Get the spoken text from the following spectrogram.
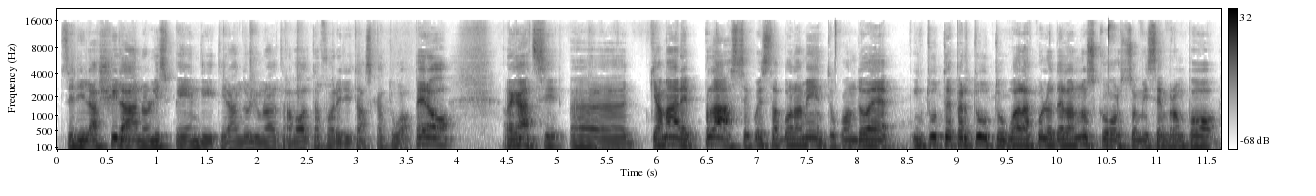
se li lasci là non li spendi tirandoli un'altra volta fuori di tasca tua. Però ragazzi, eh, chiamare Plus questo abbonamento quando è in tutto e per tutto uguale a quello dell'anno scorso mi sembra un po'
